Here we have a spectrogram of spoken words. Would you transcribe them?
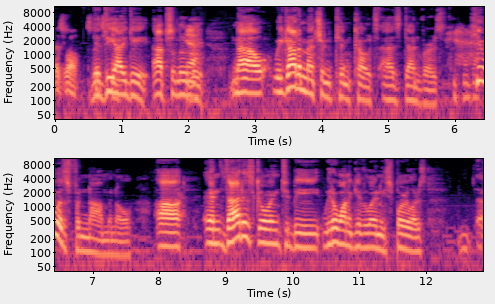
as well. The DID, absolutely. Yeah. Now we got to mention Kim Coates as Denver's. he was phenomenal, uh, and that is going to be. We don't want to give away any spoilers. Uh,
